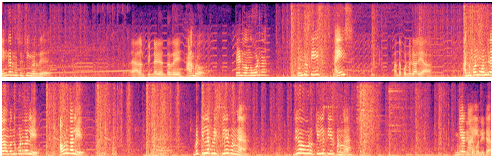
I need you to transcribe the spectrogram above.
எங்க இருந்து சுவிட்சிங் வருது? ஆலன் பின்னாடி வந்துடுறே. ஆலம் ப்ரோ பின்னாடி வாங்க ஓடுங்க. ஒன் ஃபிஃப்டி நைஸ் அந்த பொண்ணு காலியா? அந்த பொண்ணு ஒன்று அந்த பொண்ணு காலி. அவளும் காலி. ப்ரோ கில்ல கிளியர் பண்ணுங்க. ஜீவா ப்ரோ கில்ல கிளியர் பண்ணுங்க. இங்க இருக்கான் என்கிட்ட.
